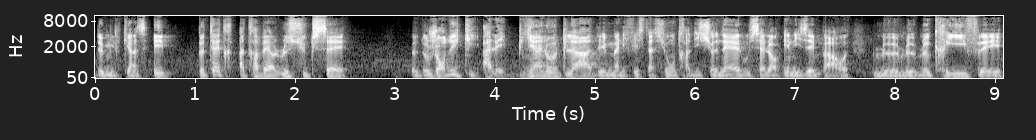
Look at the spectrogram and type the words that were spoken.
2015. Et peut-être à travers le succès euh, d'aujourd'hui, qui allait bien au-delà des manifestations traditionnelles ou celles organisées par euh, le, CRIF. Et,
